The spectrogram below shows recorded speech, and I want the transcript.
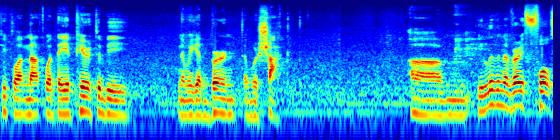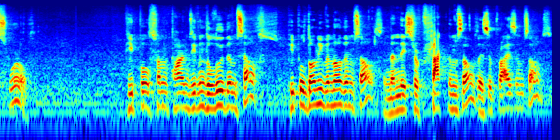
People are not what they appear to be, and then we get burnt and we're shocked. Um, we live in a very false world. People sometimes even delude themselves. People don't even know themselves, and then they shock themselves, they surprise themselves.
